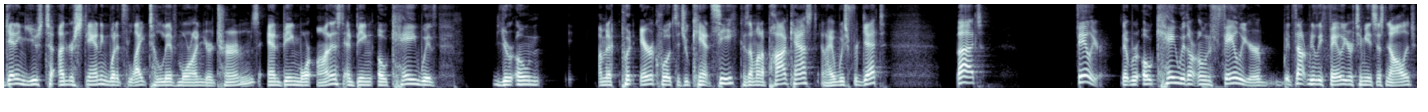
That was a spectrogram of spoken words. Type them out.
getting used to understanding what it's like to live more on your terms and being more honest and being okay with your own I'm going to put air quotes that you can't see because I'm on a podcast and I always forget. But failure that we're okay with our own failure. It's not really failure to me, it's just knowledge,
